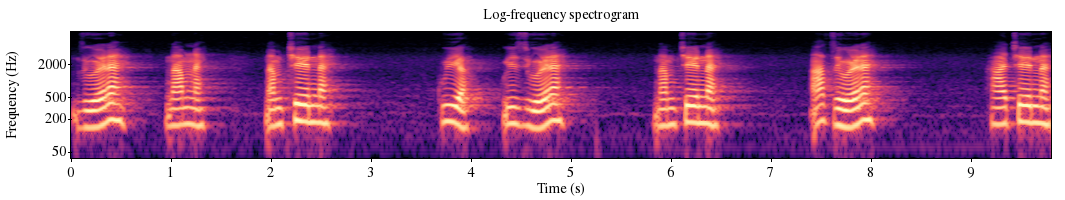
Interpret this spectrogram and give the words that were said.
dưới này 5 này 5 trên này. Quy à? Quy dưới này. 5 trên này. Át dưới này. Hai trên này.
